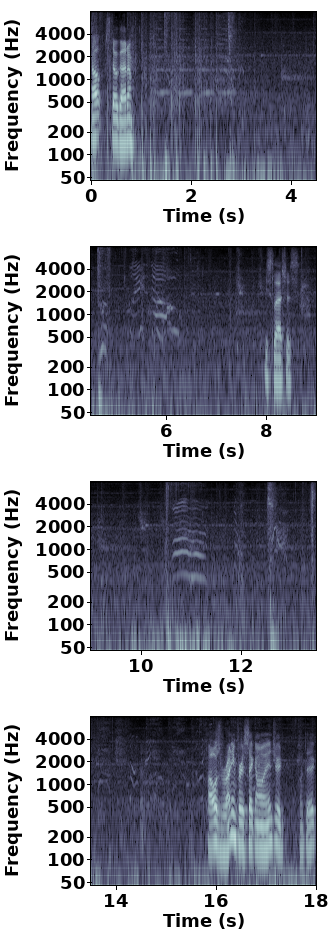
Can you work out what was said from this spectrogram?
Oh, still got him. He slashes. I was running for a second while injured. What the heck?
